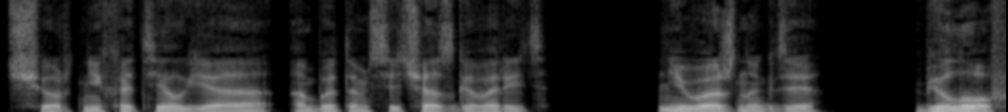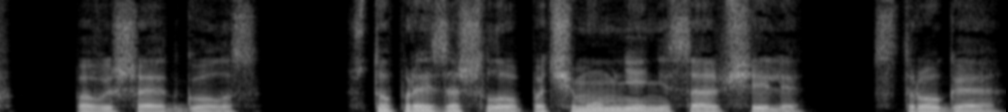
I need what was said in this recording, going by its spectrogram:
Черт, не хотел я об этом сейчас говорить. «Неважно где». «Белов», — повышает голос. «Что произошло? Почему мне не сообщили?» Строгая,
